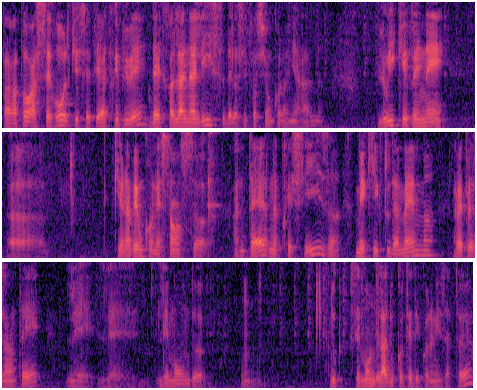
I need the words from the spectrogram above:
par rapport à ce rôle qui s'était attribué d'être l'analyste de la situation coloniale. Lui qui venait qui en avait une connaissance euh, interne, précise, mais qui tout de même représentait les, les, mondes, hmm, ces mondes-là du côté des colonisateurs.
